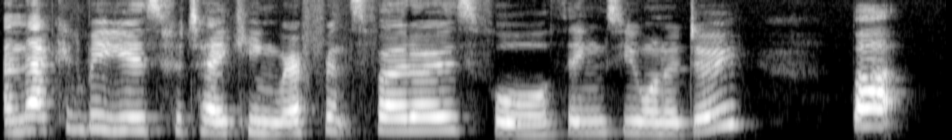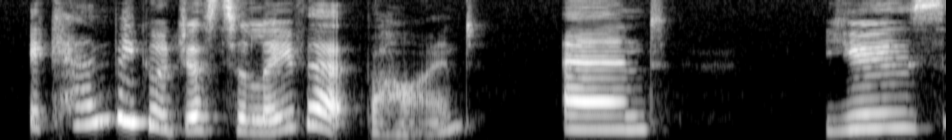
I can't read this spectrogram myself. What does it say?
and that can be used for taking reference photos for things you want to do, but it can be good just to leave that behind and use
